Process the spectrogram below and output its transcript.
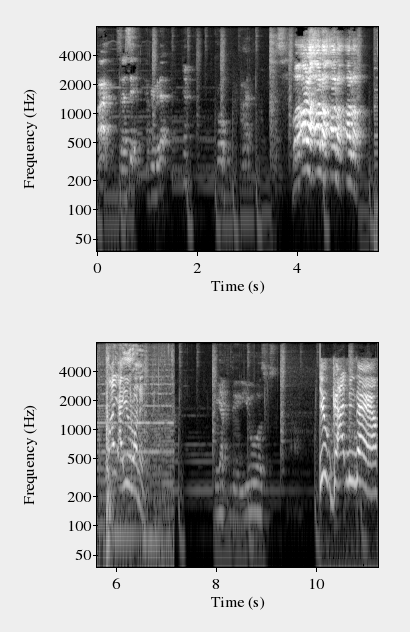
Alright, so that's it. Happy with that? Yeah. Cool. Alright. Well, hold on, hold on, hold on, hold on. Why are you running? We have to do yours. You got me now.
